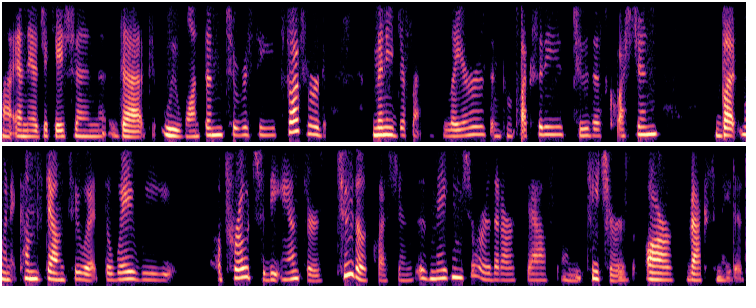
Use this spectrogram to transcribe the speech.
uh, and the education that we want them to receive. So I've heard many different layers and complexities to this question. But when it comes down to it, the way we approach the answers to those questions is making sure that our staff and teachers are vaccinated.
